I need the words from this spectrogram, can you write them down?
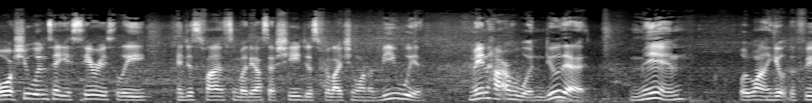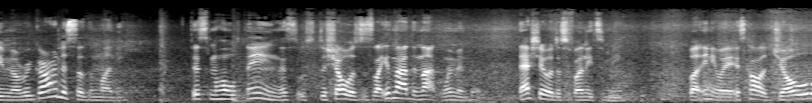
or she wouldn't take it seriously and just find somebody else that she just feel like she want to be with. Men, however, wouldn't do that. Men would want to get with the female regardless of the money. This whole thing. This was, the show was just like it's not to knock women, but that shit was just funny to me. But anyway, it's called Joe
